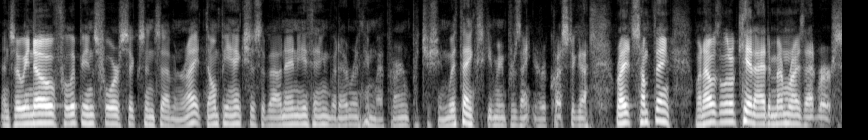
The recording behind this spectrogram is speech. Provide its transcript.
And so we know Philippians 4, 6, and 7, right? Don't be anxious about anything, but everything by prayer and petition. With thanksgiving, present your request to God, right? Something, when I was a little kid, I had to memorize that verse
